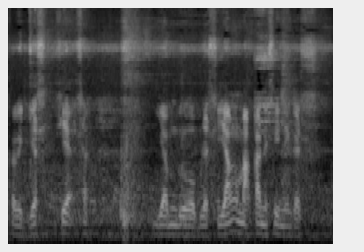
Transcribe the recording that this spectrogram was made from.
kerja jam 12 siang makan di sini guys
